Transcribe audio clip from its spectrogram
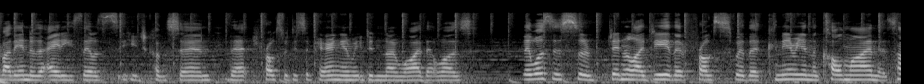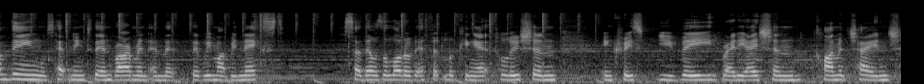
By the end of the 80s, there was a huge concern that frogs were disappearing and we didn't know why that was. There was this sort of general idea that frogs were the canary in the coal mine, that something was happening to the environment and that, that we might be next. So there was a lot of effort looking at pollution, increased UV radiation, climate change.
